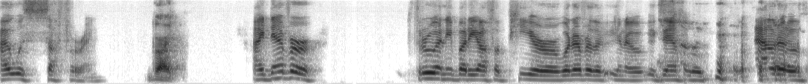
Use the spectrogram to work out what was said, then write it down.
I was suffering. Right. I never threw anybody off a pier or whatever the you know example is out of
